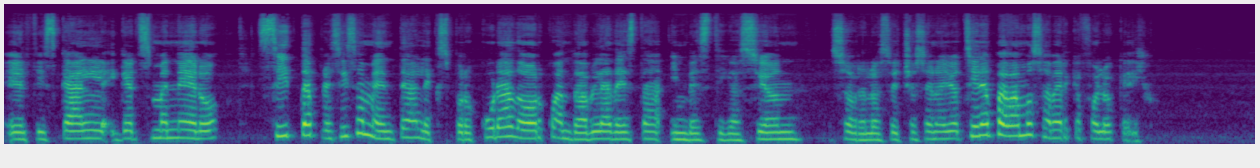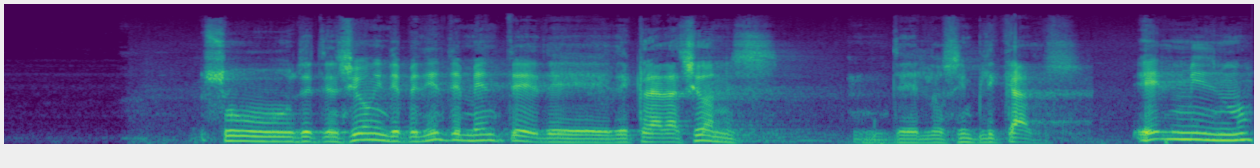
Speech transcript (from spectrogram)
el fiscal Gertz Manero cita precisamente al ex procurador cuando habla de esta investigación sobre los hechos en Ayotzinapa. Vamos a ver qué fue lo que dijo su detención independientemente de declaraciones de los implicados. Él mismo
